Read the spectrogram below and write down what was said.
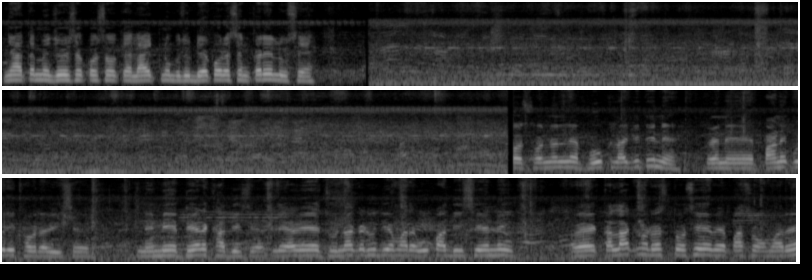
ત્યાં તમે જોઈ શકો છો કે લાઇટનું બધું ડેકોરેશન કરેલું છે. સોનલને ભૂખ લાગી હતી ને તો એને પાણીપુરી ખવડાવી છે ને મેં ભેળ ખાધી છે. એટલે હવે જુનાગઢ સુધી અમારે ઉપાધિ છે નહીં. હવે કલાકનો રસ્તો છે હવે પાછો અમારે.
